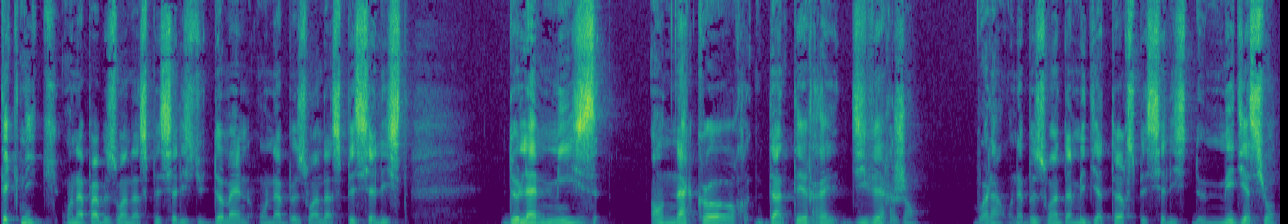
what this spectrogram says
technique, on n'a pas besoin d'un spécialiste du domaine, on a besoin d'un spécialiste de la mise en accord d'intérêts divergents. Voilà, on a besoin d'un médiateur spécialiste de médiation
